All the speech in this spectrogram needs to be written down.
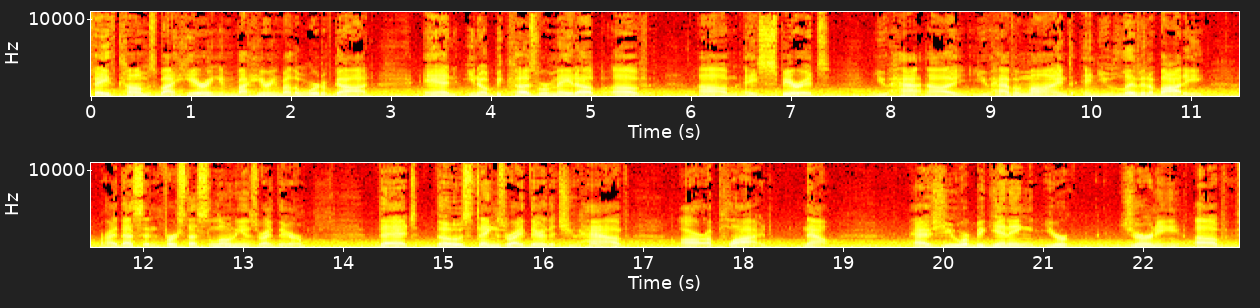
faith comes by hearing and by hearing by the word of God. And, you know, because we're made up of um, a spirit, you, ha- uh, you have a mind and you live in a body, right? That's in First Thessalonians right there, that those things right there that you have are applied. Now, as you are beginning your journey of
